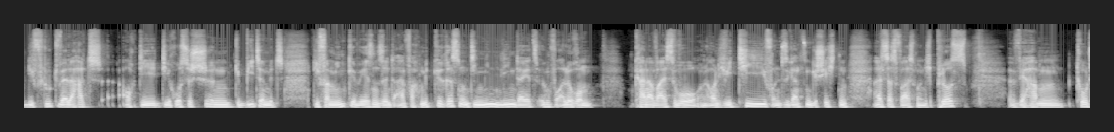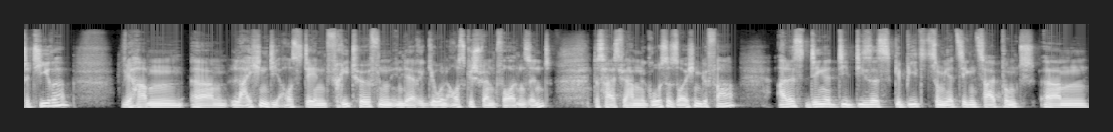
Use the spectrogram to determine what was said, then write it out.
die Flutwelle hat auch die, die russischen Gebiete, mit, die vermint gewesen sind, einfach mitgerissen und die Minen liegen da jetzt irgendwo alle rum. Keiner weiß wo und auch nicht wie tief und diese ganzen Geschichten. Alles das weiß man nicht. Plus, wir haben tote Tiere. Wir haben ähm, Leichen, die aus den Friedhöfen in der Region ausgeschwemmt worden sind. Das heißt, wir haben eine große Seuchengefahr. Alles Dinge, die dieses Gebiet zum jetzigen Zeitpunkt, ähm,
